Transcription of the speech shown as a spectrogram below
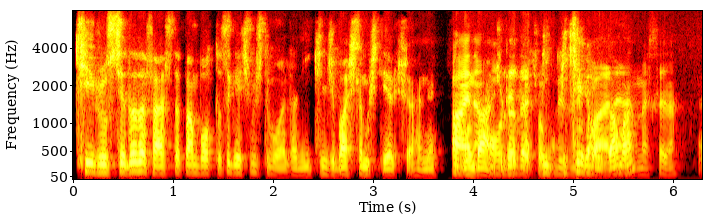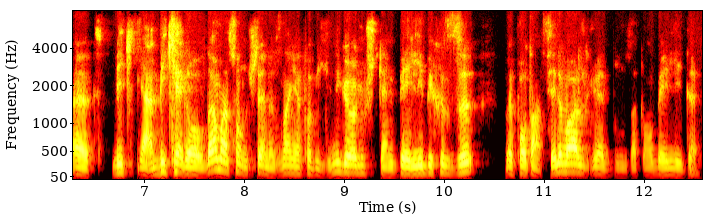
Ki Rusya'da da Verstappen Bottas'ı geçmişti bu arada. Hani ikinci başlamıştı yarışa hani. Aynen orada da çok bir, bir kere oldu ama. mesela. Evet. Bir, yani bir kere oldu ama sonuçta en azından yapabildiğini görmüştük. Yani belli bir hızı ve potansiyeli vardı Red Bull'un zaten o belliydi.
